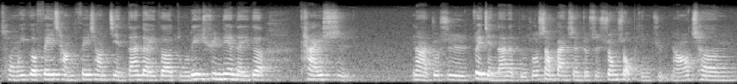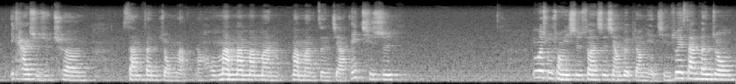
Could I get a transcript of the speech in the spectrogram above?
从一个非常非常简单的一个阻力训练的一个开始，那就是最简单的，比如说上半身就是双手平举，然后撑，一开始是撑三分钟啦，然后慢慢慢慢慢慢增加。哎，其实，因为书虫医师算是相对比较年轻，所以三分钟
